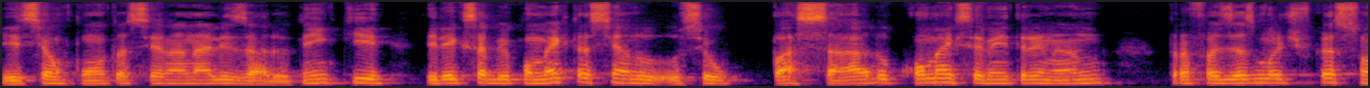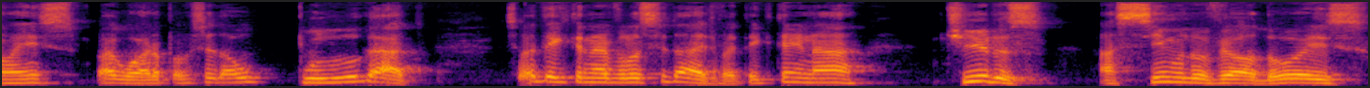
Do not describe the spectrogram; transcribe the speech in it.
esse é um ponto a ser analisado. Eu tenho que, teria que saber como é que está sendo o seu passado, como é que você vem treinando para fazer as modificações agora para você dar o pulo do gato. Você vai ter que treinar velocidade, vai ter que treinar tiros acima do VO2,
